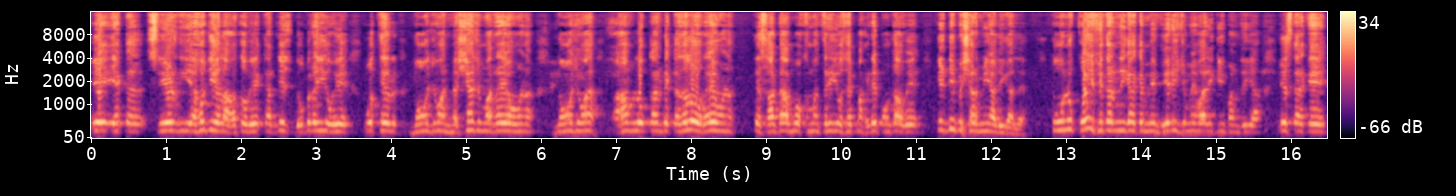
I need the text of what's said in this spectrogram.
ਇਹ ਇੱਕ ਸਟੇਟ ਦੀ ਇਹੋ ਜਿਹੀ ਹਾਲਾਤ ਹੋਵੇ, ਕਰਜ਼ੇ 'ਚ ਡੁੱਬ ਰਹੀ ਹੋਵੇ, ਉੱਥੇ ਨੌਜਵਾਨ ਨਸ਼ਿਆਂ 'ਚ ਮਰ ਰਹੇ ਹੋਣ, ਨੌਜਵਾਨ ਆਮ ਲੋਕਾਂ ਦੇ ਕਤਲ ਹੋ ਰਹੇ ਹੋਣ ਤੇ ਸਾਡਾ ਮੁੱਖ ਮੰਤਰੀ ਉਥੇ ਭੰਗੜੇ ਪਾਉਂਦਾ ਹੋਵੇ, ਕਿੱਡੀ ਬੇਸ਼ਰਮੀ ਵਾਲੀ ਗੱਲ ਹੈ। ਤੇ ਉਹਨੂੰ ਕੋਈ ਫਿਕਰ ਨਹੀਂਗਾ ਕਿ ਮੇ- ਮੇਰੀ ਜ਼ਿੰਮੇਵਾਰੀ ਕੀ ਬਣਦੀ ਆ। ਇਸ ਕਰਕੇ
